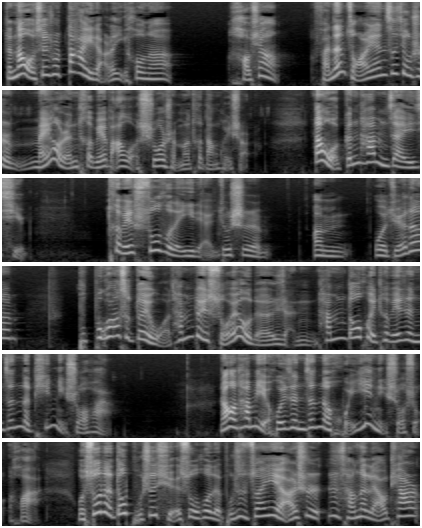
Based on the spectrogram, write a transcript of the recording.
等到我岁数大一点了以后呢，好像反正总而言之就是没有人特别把我说什么特当回事儿。但我跟他们在一起特别舒服的一点就是，嗯，我觉得不不光是对我，他们对所有的人，他们都会特别认真的听你说话，然后他们也会认真的回应你说说的话。我说的都不是学术或者不是专业，而是日常的聊天儿。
